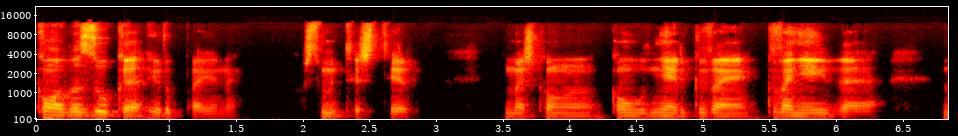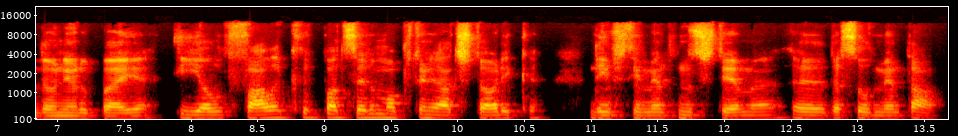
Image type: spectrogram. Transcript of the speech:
com a bazuca europeia. Né? Gosto muito deste termo, mas com, com o dinheiro que vem, que vem aí da, da União Europeia e ele fala que pode ser uma oportunidade histórica de investimento no sistema uh, da saúde mental.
